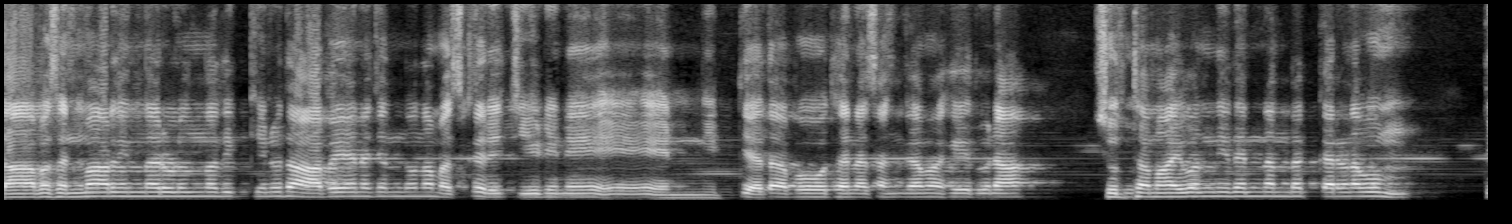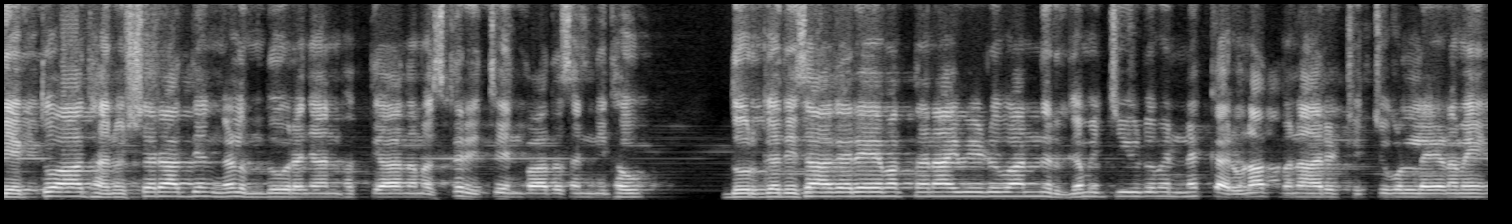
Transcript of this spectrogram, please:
താപസന്മാർ നിന്നരുളുന്ന ദിക്കിനു താപേന ചെന്നു നമസ്കരിച്ചിടിനേ നിത്യതബോധന സംഗമഹേതുന. ശുദ്ധമായി വന്നിതൻ അന്ധക്കരണവും ധനുഷ്യരാദ്യങ്ങളും ദൂരെ ഞാൻ ഭക്ത്യാ നമസ്കരിച്ചേൻ പാദസന്നിധവും. ദുർഗതി സാഗരെ മഗ്നനായി വീഴുവാൻ നിർഗമിച്ചിടുമെന്നെ കരുണാത്മനാ രക്ഷിച്ചു കൊള്ളേണമേ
